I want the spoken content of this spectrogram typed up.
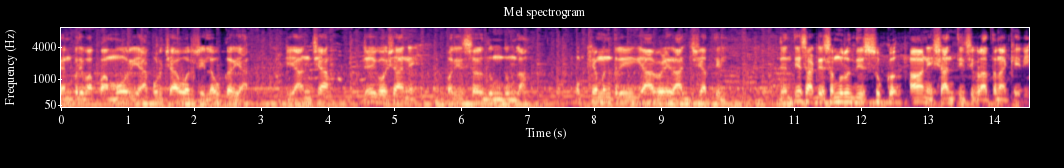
गणपती बाप्पा मोरया पुढच्या वर्षी लवकर या. यांच्या जयघोषाने परिसर दुमदुमला. मुख्यमंत्री यावेळी राज्यातील जनतेसाठी समृद्धी सुख आणि शांतीची प्रार्थना केली.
